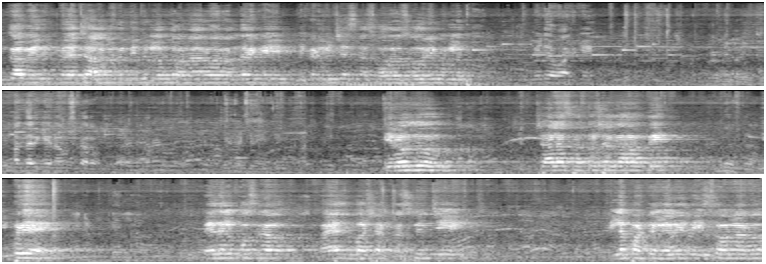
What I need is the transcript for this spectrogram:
ఇంకా వేదిక మీద చాలా మంది మిత్రులతో ఉన్నారు. వారందరికీ ఇక్కడ విచ్చేసిన సోదర సోదరి మీడియా వారికి అందరికీ నమస్కారం. ఈరోజు చాలా సంతోషంగా ఉంది. ఇప్పుడే పేదల కోసం మయాజ్ భాష ట్రస్ట్ నుంచి ఇళ్ళ పట్టలు ఏదైతే ఇస్తూ ఉన్నారో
